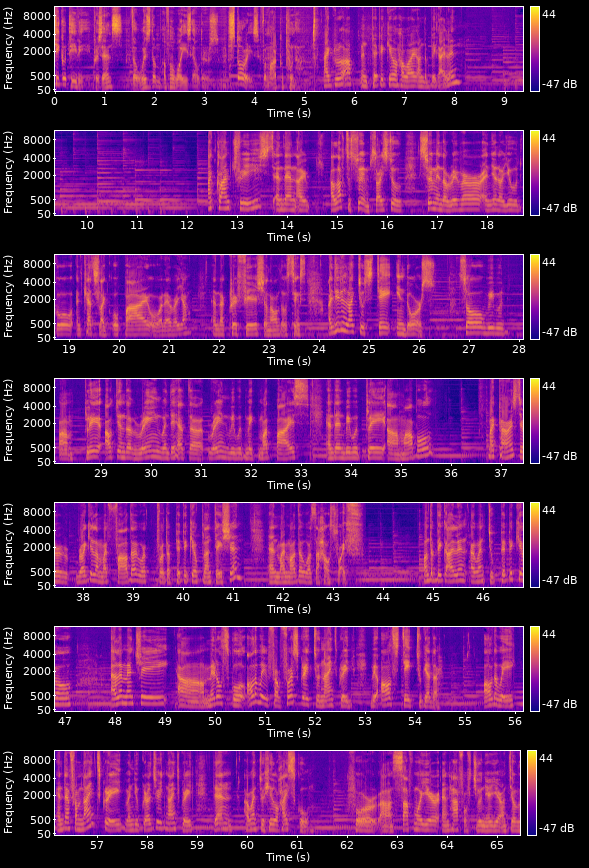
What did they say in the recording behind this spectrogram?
Kiko TV presents The Wisdom of Hawaii's Elders Stories from our Kupuna. I grew up in Pepeekeo, Hawaii on the Big Island. I climbed trees and then I I love to swim. So I used to swim in the river and you know you would go and catch like opae or whatever, yeah. And the crayfish and all those things. I didn't like to stay indoors. So we would um, play out in the rain. When they have the rain we would make mud pies and then we would play uh, marble. My parents they were regular. My father worked for the Pepeekeo plantation and my mother was a housewife. On the big island i went to Pepeekeo elementary uh, middle school all the way from first grade to ninth grade. We all stayed together all the way. And then from ninth grade, when you graduate ninth grade, then I went to Hilo High School for uh, sophomore year and half of junior year until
